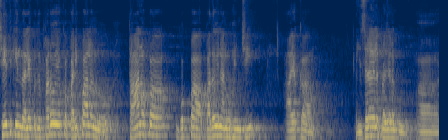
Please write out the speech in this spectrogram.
చేతి కింద లేకపోతే ఫరో యొక్క పరిపాలనలో తాను ఒక గొప్ప పదవిని అనుభవించి ఆ యొక్క ఇజ్రాయెల్ ప్రజలకు ఆ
